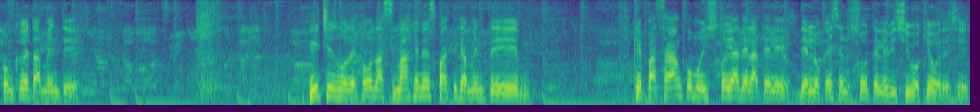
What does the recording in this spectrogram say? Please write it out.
concretamente. Richie nos dejó unas imágenes prácticamente que pasarán como historia de la tele, de lo que es el show televisivo, quiero decir.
